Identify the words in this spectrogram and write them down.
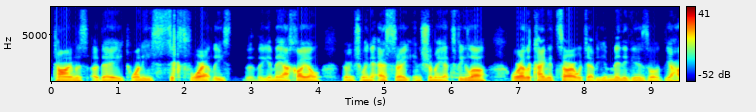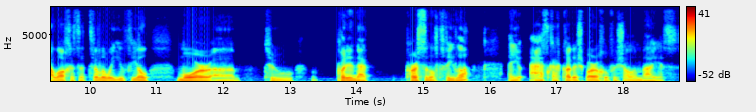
times a day, twenty six four at least, the, Yemei Achayel during Shemona Esrei in Shemei Tefillah, or Elakainit Tzar, whichever your minig is, or the halachas a Tefillah where you feel more uh, to put in that personal Tefillah, and you ask Hakadosh Baruch Hu for Shalom Bayis.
